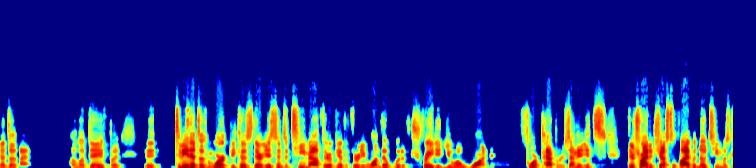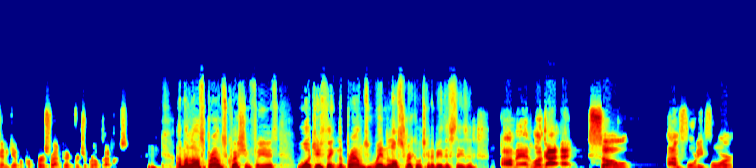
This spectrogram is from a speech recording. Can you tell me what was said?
that does, I, I love Dave, but it, to me, that doesn't work because there isn't a team out there of the other 31 that would have traded you a one for Peppers. I mean, it's they're trying to justify it, but no team was going to give up a first round pick for Jabril Peppers. And my last Browns question for you is: What do you think the Browns' win-loss record is going to be this season? Oh man, look, I, I so I'm 44.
